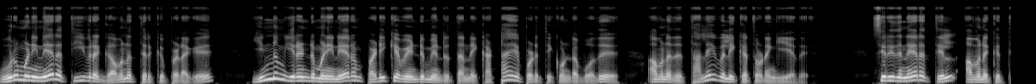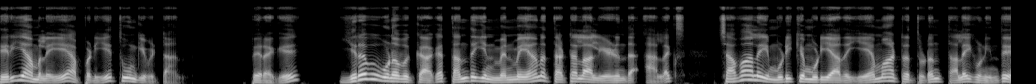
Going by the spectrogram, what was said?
ஒரு மணி நேர தீவிர கவனத்திற்கு பிறகு இன்னும் இரண்டு மணி நேரம் படிக்க வேண்டும் என்று தன்னை கட்டாயப்படுத்திக் கொண்டபோது அவனது தலைவலிக்க தொடங்கியது. சிறிது நேரத்தில் அவனுக்கு தெரியாமலேயே அப்படியே தூங்கிவிட்டான். பிறகு இரவு உணவுக்காக தந்தையின் மென்மையான தட்டலால் எழுந்த அலெக்ஸ் சவாலை முடிக்க முடியாத ஏமாற்றத்துடன் தலைகுனிந்து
